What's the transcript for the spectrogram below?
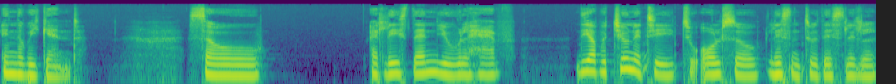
in the weekend. So at least then you will have the opportunity to also listen to this little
